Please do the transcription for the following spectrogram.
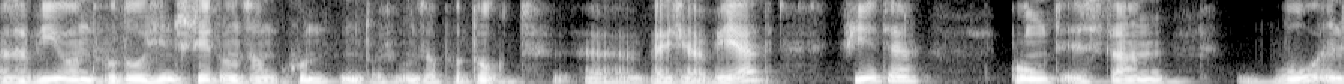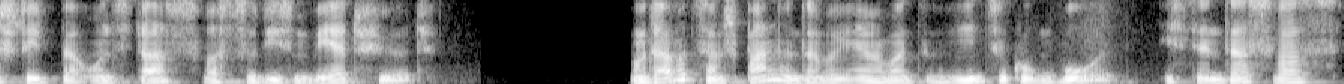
Also wie und wodurch entsteht unserem Kunden durch unser Produkt äh, welcher Wert. Vierte Punkt ist dann, wo entsteht bei uns das, was zu diesem Wert führt? Und da wird es dann spannend, da wirklich einfach mal hinzugucken, wo ist denn das, was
